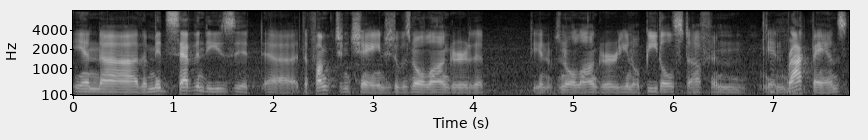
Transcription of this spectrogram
In uh, the mid 70s, it, uh, the function changed. It was no longer the it was no longer you know Beatles stuff and, and rock bands.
